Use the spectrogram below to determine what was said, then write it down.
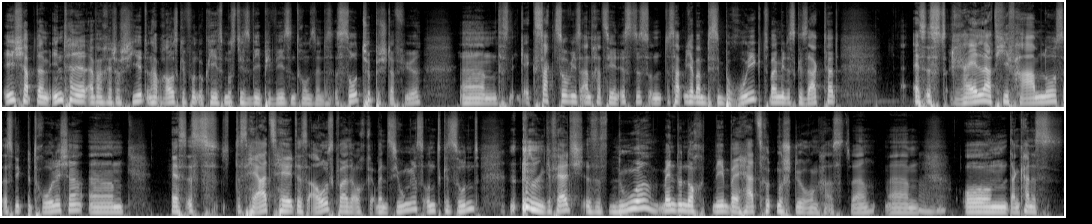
Ich habe dann im Internet einfach recherchiert und habe rausgefunden, okay, es muss dieses WPW-Syndrom sein. Das ist so typisch dafür. Ähm, das ist exakt so, wie es erzählen, ist es. Und das hat mich aber ein bisschen beruhigt, weil mir das gesagt hat, es ist relativ harmlos, es wirkt bedrohlicher. Ähm, es ist, das Herz hält es aus, quasi auch wenn es jung ist und gesund. Gefährlich ist es nur, wenn du noch nebenbei Herzrhythmusstörungen hast. Ja? Ähm, mhm. um, dann kann es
